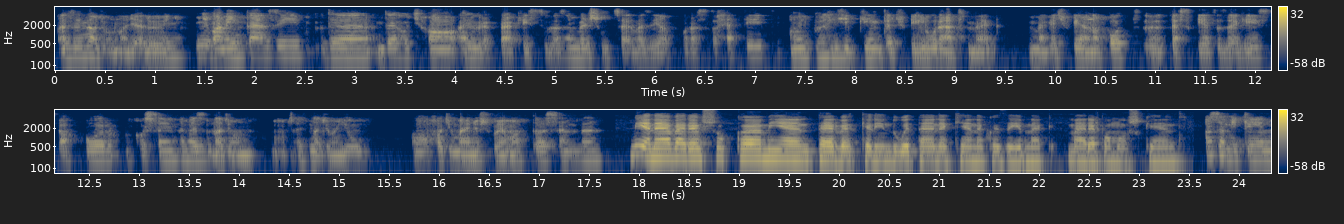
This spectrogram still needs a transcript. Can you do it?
ez egy nagyon nagy előny. Nyilván intenzív, de, de hogyha előre felkészül az ember, és úgy szervezi akkor azt a hetét, amiből egyébként egy fél órát, meg, meg egy fél napot tesz ki ez az egész, akkor, akkor szerintem ez nagyon, ez nagyon jó a hagyományos folyamattal szemben. Milyen elvárásokkal, milyen tervekkel indultál neki ennek az évnek már epamosként? Az, amit én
